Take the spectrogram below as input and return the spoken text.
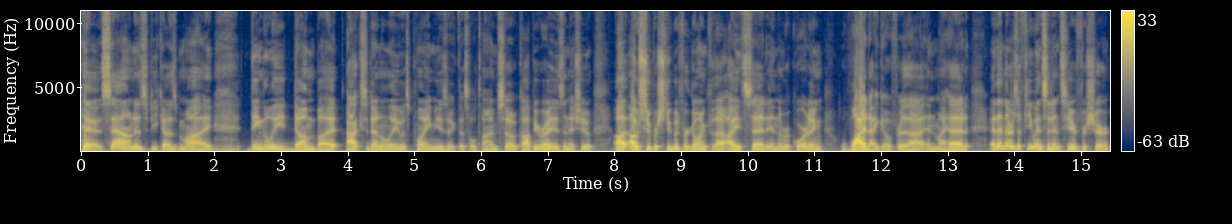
sound is because my dingly dumb butt accidentally was playing music this whole time. So copyright is an issue. Uh, I was super stupid for going for that. I said in the recording, why did I go for that in my head? And then there's a few incidents here for sure.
